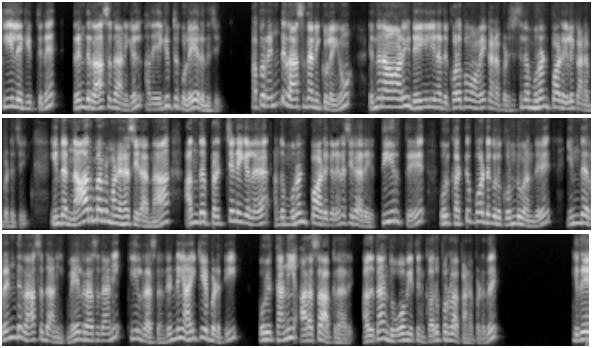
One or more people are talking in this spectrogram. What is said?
கீழ் எகிப்துன்னு ரெண்டு ராசதானிகள் அது எகிப்துக்குள்ளேயே இருந்துச்சு. அப்ப ரெண்டு ராசதானிக்குள்ளேயும் எந்த நாளையும் டெய்லி எனது குழப்பமாவே காணப்பட்டுச்சு சில முரண்பாடுகளே காணப்பட்டுச்சு. இந்த நார்மர் மன்னன் என்ன செய்யறாருன்னா அந்த பிரச்சனைகளை அந்த முரண்பாடுகளை என்ன செய்யறாரு தீர்த்து ஒரு கட்டுப்பாட்டுகளை கொண்டு வந்து இந்த ரெண்டு ராசதானி மேல் ராசதானி கீழ் ராசதானி ரெண்டையும் ஐக்கியப்படுத்தி ஒரு தனி அரசா ஆக்குறாரு. அதுதான் இந்த ஓவியத்தின் கருப்பொருளா காணப்படுது. இது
